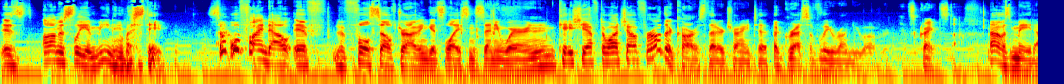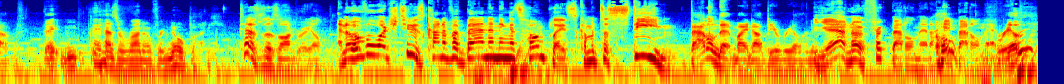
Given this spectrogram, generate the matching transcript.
is honestly a meaningless statement so we'll find out if the full self-driving gets licensed anywhere and in case you have to watch out for other cars that are trying to aggressively run you over It's great stuff. that was made up it, it hasn't run over nobody Teslas aren't real. And Overwatch 2 is kind of abandoning its home place, coming to Steam. Battle.net might not be real anymore Yeah, no, frick Battle.net. I hate Oh, Battle.net. really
